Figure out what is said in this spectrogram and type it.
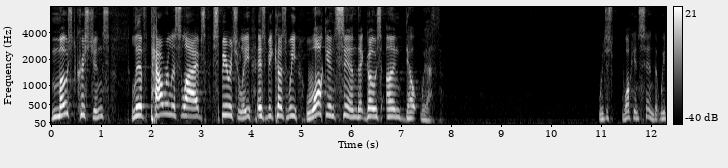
most Christians live powerless lives spiritually is because we walk in sin that goes undealt with. We just walk in sin that we,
